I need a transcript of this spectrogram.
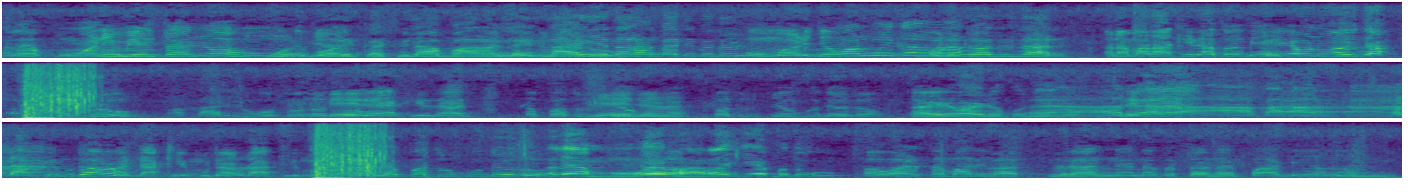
અરે પાણી મેંટા જો હું બોલી બોલી કશું ના ભાર લઈને ના આવીએ તાર હંગાતી બધું? હું મરી જવાનું એક મરી જવાતી તાર. અને અમારે આખી રાત બેહી રહેવાનું આવ્યું તા આ કાઢજો ઓછો નતો. બે આખી રાત. પતરું જણા. પતરું ચિયો કૂદ્યો તો આયરો આયરો કૂદી તો અરે આ- આ- આ- આ ડાકલી ઉધારો ડાકલી મુઠારો ડાકલી મુઠારો. અરે પતરું કૂદ્યો તો અલે મોય મારા ગયા બધું. સવારે તમારી વાત છે. જાનને નકર તને પાડી એમ હું.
